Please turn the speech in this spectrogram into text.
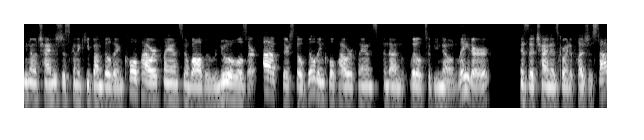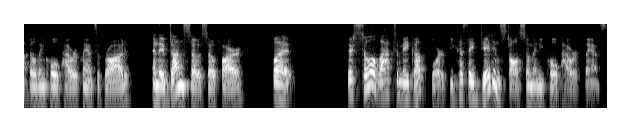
you know, China's just going to keep on building coal power plants. And while the renewables are up, they're still building coal power plants. And then little to be known later is that China is going to pledge to stop building coal power plants abroad. And they've done so so far. But there's still a lot to make up for because they did install so many coal power plants.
